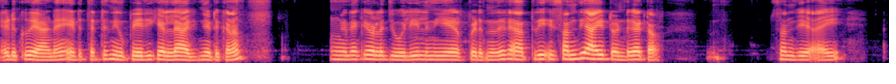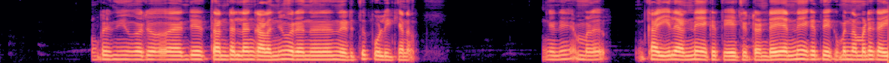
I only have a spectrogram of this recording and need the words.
എടുക്കുകയാണ്. എടുത്തിട്ട് നീ ഉപ്പേരിക്കെല്ലാം അരിഞ്ഞെടുക്കണം. അങ്ങനെയൊക്കെയുള്ള ജോലിയിൽ നീ ഏർപ്പെടുന്നത്. രാത്രി സന്ധ്യ ആയിട്ടുണ്ട് കേട്ടോ. സന്ധ്യയായി ആയി. അപ്പം നീ ഓരോ അതിന്റെ തണ്ടെല്ലാം കളഞ്ഞ് ഓരോന്നോരോന്ന് എടുത്ത് പൊളിക്കണം. ഇങ്ങനെ നമ്മൾ കയ്യിൽ എണ്ണയൊക്കെ തേച്ചിട്ടുണ്ട്. എണ്ണയൊക്കെ തേക്കുമ്പോൾ നമ്മുടെ കൈ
